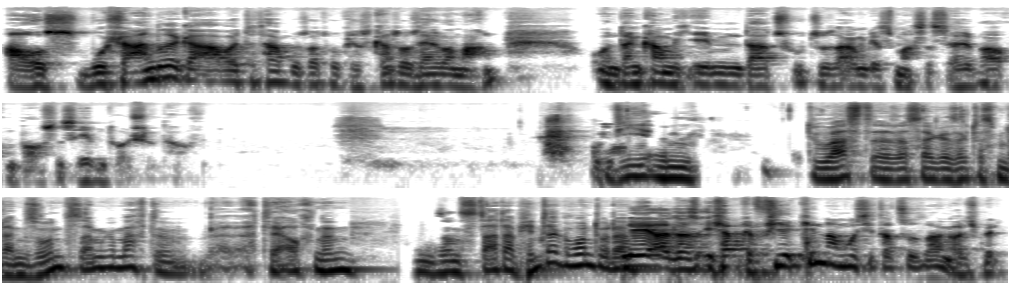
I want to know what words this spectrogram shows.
aus, wo ich für andere gearbeitet habe, gesagt, okay, das kannst du selber machen. Und dann kam ich eben dazu zu sagen, jetzt machst du es selber und baust es eben Deutschland auf. Wie, ähm, Du hast, äh, das ja gesagt, das mit deinem Sohn zusammen gemacht. Äh, hat der auch einen so einen Startup-Hintergrund? Nee, also ich habe ja vier Kinder, muss ich dazu sagen. Also ich bin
